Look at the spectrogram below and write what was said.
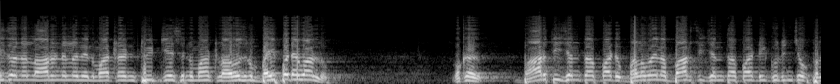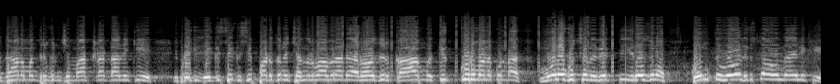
ఐదో నెలలు ఆరు నెలలు నేను మాట్లాడిన ట్వీట్ చేసిన మాటలు ఆ రోజున భయపడేవాళ్ళు. ఒక భారతీయ జనతా పార్టీ బలమైన భారతీయ జనతా పార్టీ గురించి ఒక ప్రధానమంత్రి గురించి మాట్లాడడానికి ఇప్పుడు ఎగిసెగిసి పడుతున్న చంద్రబాబు నాయుడు ఆ రోజు కాము కిక్కురు అనకుండా మూల కూర్చున్న వ్యక్తి ఈ రోజున గొంతు ఓలుస్తూ ఉంది ఆయనకి.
